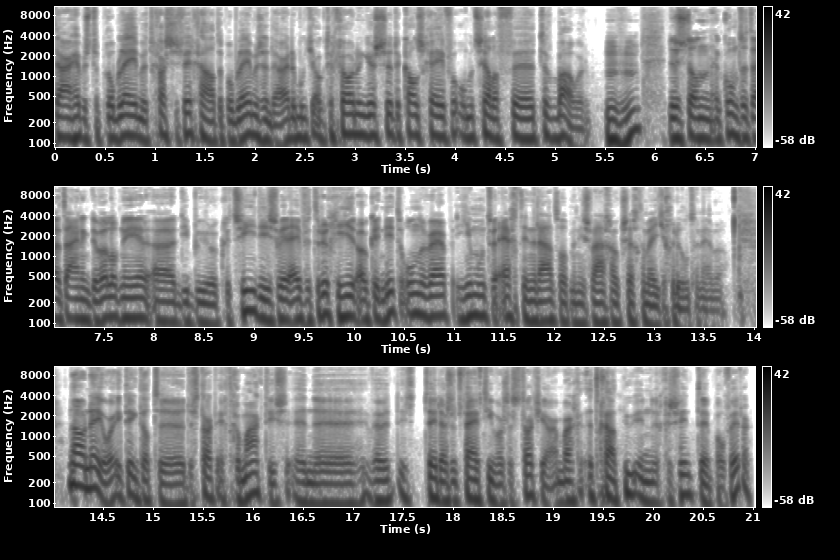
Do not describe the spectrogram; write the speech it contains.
daar hebben ze de problemen, het gas is weggehaald, de problemen zijn daar. Dan moet je ook de Groningers de kans geven om het zelf uh, te verbouwen. Mm -hmm. Dus dan komt het uiteindelijk er wel op neer, die bureaucratie, die is weer even terug hier, ook in dit onderwerp. Hier moeten we echt inderdaad, wat meneer Zwager ook zegt, een beetje geduld in hebben. Nou nee hoor, ik denk dat de start echt gemaakt is. En 2015 was het startjaar, maar het gaat nu in gezwind tempo verder.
